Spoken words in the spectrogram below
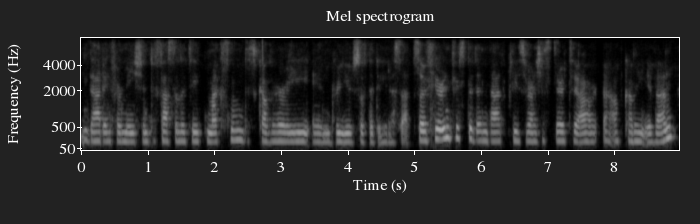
that information to facilitate maximum discovery and reuse of the data set. So if you're interested in that, please register to our uh, upcoming event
